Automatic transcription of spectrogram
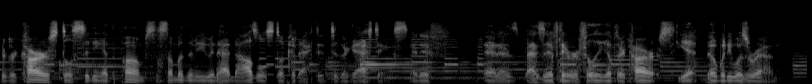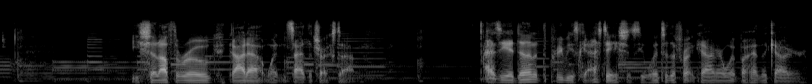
There were cars still sitting at the pumps, and some of them even had nozzles still connected to their gas tanks, and if and as, as if they were filling up their cars. Yet nobody was around. He shut off the Rogue, got out, went inside the truck stop. As he had done at the previous gas stations, he went to the front counter and went behind the counter.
